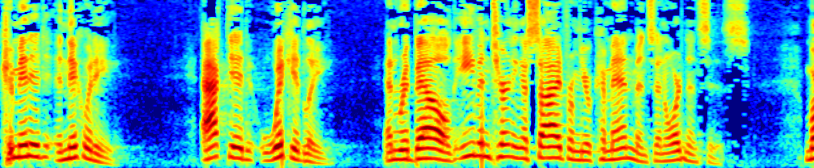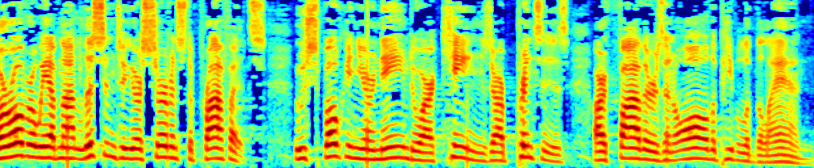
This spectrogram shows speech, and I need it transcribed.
committed iniquity, acted wickedly, and rebelled, even turning aside from your commandments and ordinances. Moreover, we have not listened to your servants, the prophets, who spoke in your name to our kings, our princes, our fathers, and all the people of the land.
